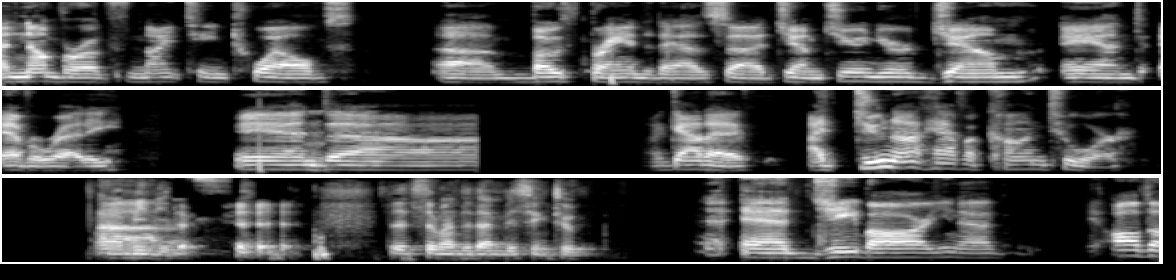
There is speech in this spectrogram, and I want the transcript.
A number of 1912s, um, both branded as uh, Gem Junior, Gem, and Everready. And uh, I got a. I do not have a contour. Ah, me Uh, neither. That's the one that I'm missing too. and G bar, you know, all the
